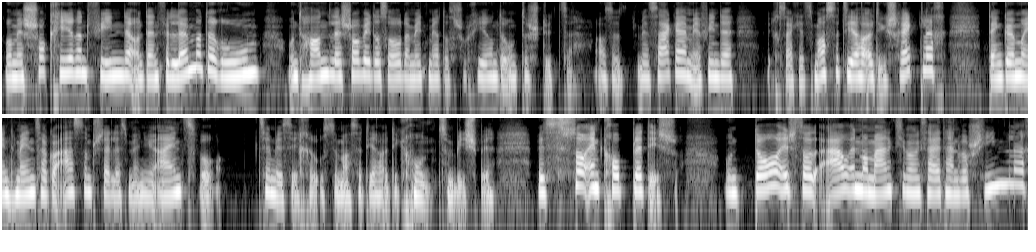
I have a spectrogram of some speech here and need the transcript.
was wir schockierend finden und dann verlassen wir den Raum und handeln schon wieder so, damit wir das Schockierende unterstützen. Also wir sagen, wir finden, ich sage jetzt Massentierhaltung schrecklich, dann gehen wir in die Mensa essen und bestellen das Menü 1, wo ziemlich sicher aus der Massentierhaltung kommt, zum Beispiel. Weil es so entkoppelt ist. Und da ist so auch ein Moment, wo wir gesagt haben, wahrscheinlich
